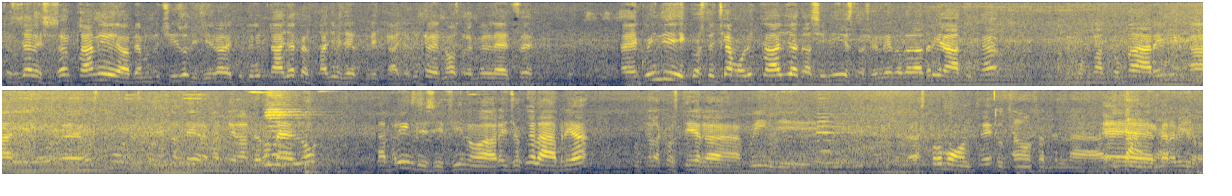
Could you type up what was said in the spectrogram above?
festeggiare i 60 anni abbiamo deciso di girare tutta l'Italia per fargli vedere tutta l'Italia, tutte le nostre bellezze. E quindi costeggiamo l'Italia da sinistra scendendo dall'Adriatica, abbiamo fatto Bari, a eh, Osturno di Matera, Matera Alberobello, da Brindisi fino a Reggio Calabria, tutta la costiera quindi Aspromonte. Tutta la nostra bella È Italia. meraviglioso.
